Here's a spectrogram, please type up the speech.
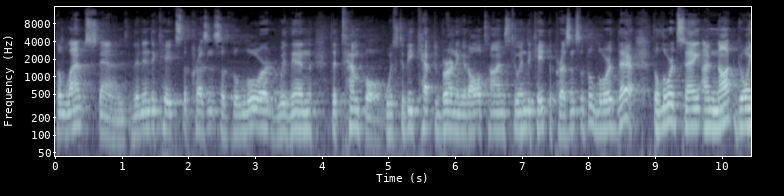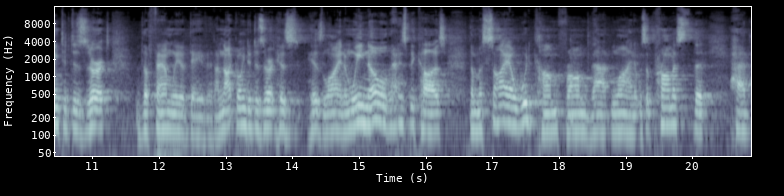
the lampstand that indicates the presence of the Lord within the temple was to be kept burning at all times to indicate the presence of the Lord there. The Lord saying, I'm not going to desert the family of David. I'm not going to desert his, his line. And we know that is because the Messiah would come from that line. It was a promise that had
